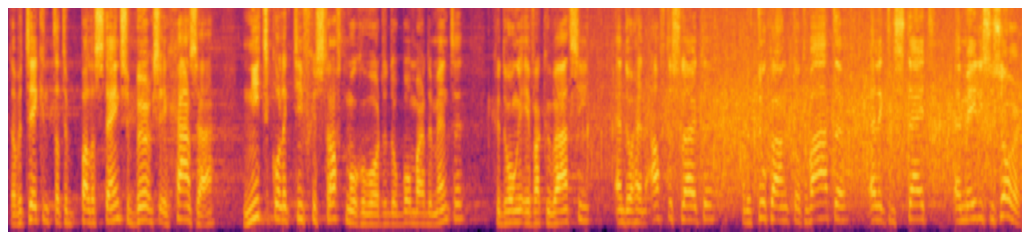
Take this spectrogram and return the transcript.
Dat betekent dat de Palestijnse burgers in Gaza niet collectief gestraft mogen worden door bombardementen gedwongen evacuatie en door hen af te sluiten van de toegang tot water, elektriciteit en medische zorg.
